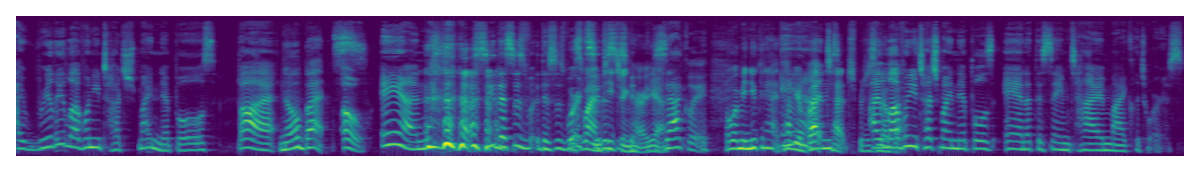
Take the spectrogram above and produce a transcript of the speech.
I really love when you touch my nipples, but no buts. oh, and see, this is this is where why I'm teaching her, yeah. exactly. Oh, I mean, you can ha- have your butt And touched, but just I no love butt. when you touch my nipples and at the same time my clitoris.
